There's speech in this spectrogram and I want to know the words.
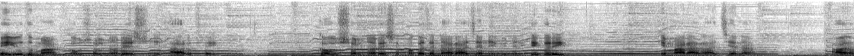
એ યુદ્ધમાં કૌશલ નરેશની હાર થઈ. કૌશલ નરેશે મગધના રાજાને વિનંતી કરી કે, મારા રાજ્યના આ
